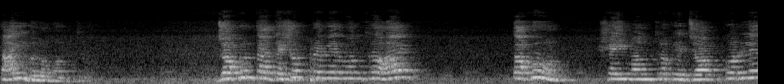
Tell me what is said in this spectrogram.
তাই হলো মন্ত্র। যখন তার দেশপ্রেমের মন্ত্র হয়, তখন সেই মন্ত্রকে জপ করলে,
